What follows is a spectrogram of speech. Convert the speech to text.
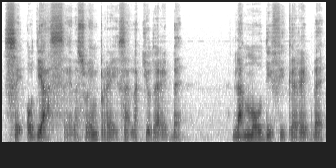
se odiasse la sua impresa, la chiuderebbe, la modificherebbe,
